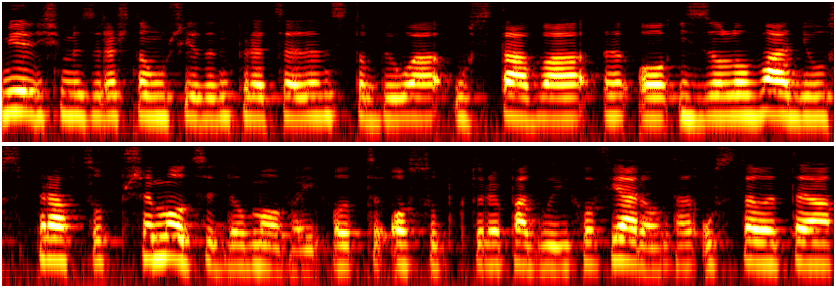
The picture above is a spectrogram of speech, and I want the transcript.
mieliśmy zresztą już jeden precedens, to była ustawa e, o izolowaniu sprawców przemocy domowej od osób, które padły ich ofiarą. Ta ustawa, ta,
